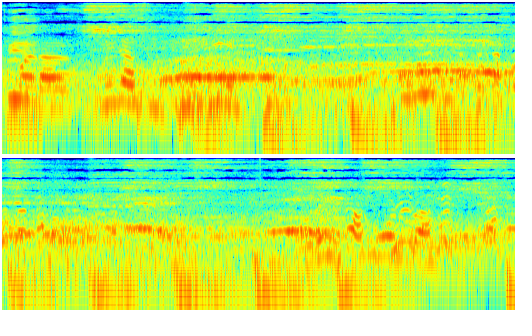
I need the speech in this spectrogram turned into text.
别！我那啥公司？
